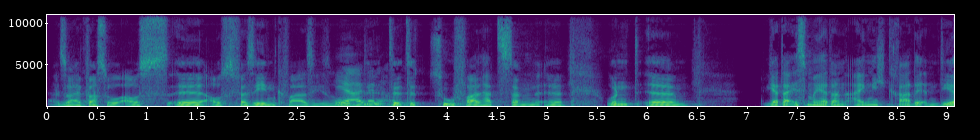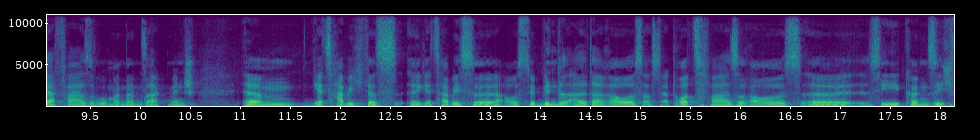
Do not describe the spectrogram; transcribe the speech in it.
Also einfach so aus, äh, aus Versehen quasi. So. Ja, genau. Zufall hat's dann. Äh, und ähm, ja, da ist man ja dann eigentlich gerade in der Phase, wo man dann sagt, Mensch, ähm, jetzt habe ich das, äh, jetzt habe ich sie aus dem Windelalter raus, aus der Trotzphase raus. Äh, sie können sich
